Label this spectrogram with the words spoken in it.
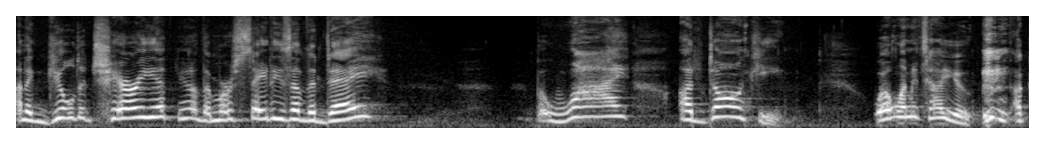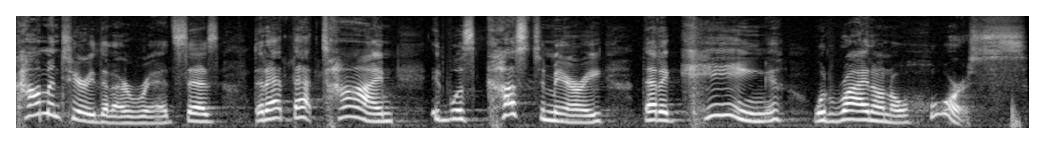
on a gilded chariot, you know, the Mercedes of the day. But why a donkey? Well, let me tell you, a commentary that I read says that at that time it was customary that a king would ride on a horse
